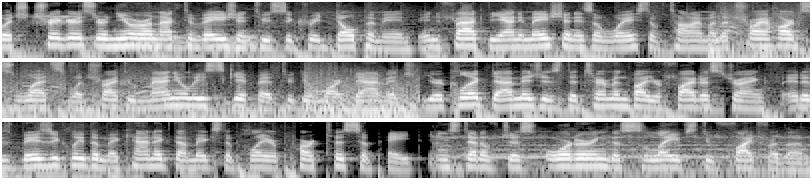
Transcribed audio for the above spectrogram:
which triggers your neuron activation to secrete dopamine. In fact, the animation is a waste of time and the tryhard sweats will try to manually skip it to do more damage. Your click damage is determined by your fighter's strength. It is basically the mechanic that makes the player participate, instead of just ordering the slaves to fight for them.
